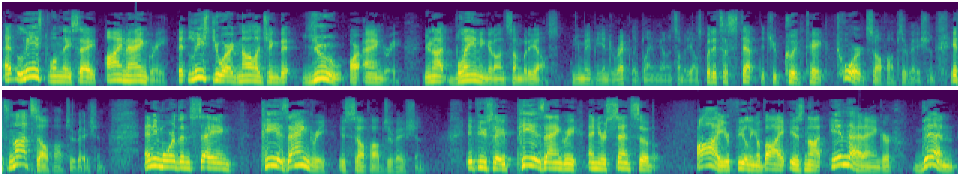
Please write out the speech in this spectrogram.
At least when they say, I'm angry, at least you are acknowledging that you are angry. You're not blaming it on somebody else. You may be indirectly blaming it on somebody else, but it's a step that you could take towards self observation. It's not self observation. Any more than saying P is angry is self observation. If you say P is angry and your sense of I, your feeling of I, is not in that anger, then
